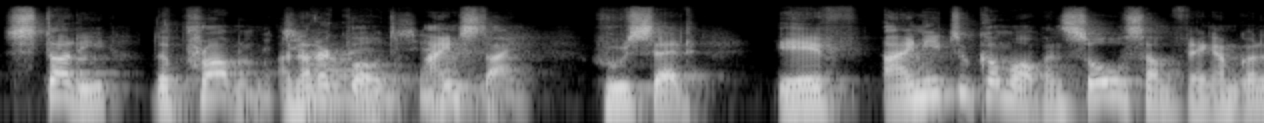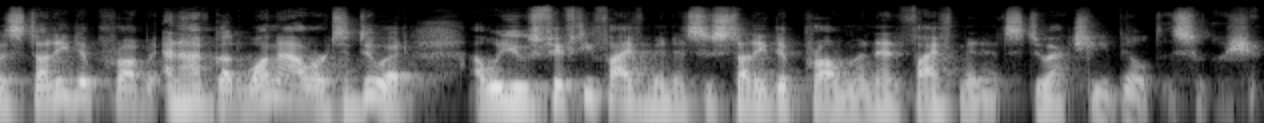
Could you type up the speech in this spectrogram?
study the problem. The Another quote, yeah. Einstein, who said, if I need to come up and solve something, I'm going to study the problem and I've got one hour to do it. I will use 55 minutes to study the problem and then five minutes to actually build the solution.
